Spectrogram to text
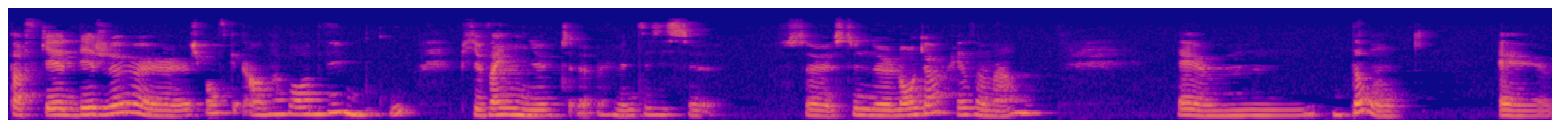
Parce que déjà, euh, je pense qu'en avoir dit beaucoup, puis 20 minutes, je me dis, c'est une longueur raisonnable. Euh, donc, euh,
